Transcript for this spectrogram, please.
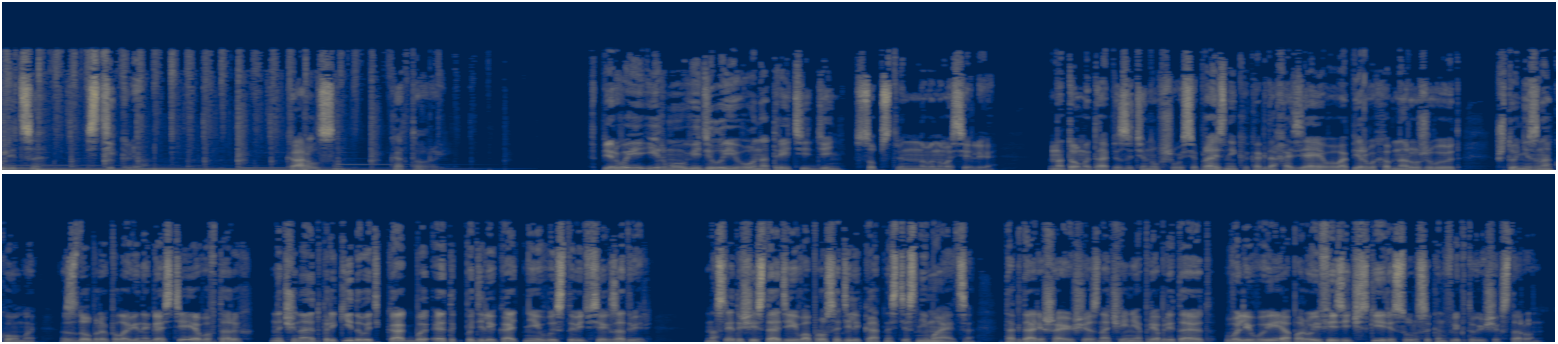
Улица Стеклю. Карлсон, который. Впервые Ирма увидела его на третий день собственного новоселья. На том этапе затянувшегося праздника, когда хозяева, во-первых, обнаруживают, что незнакомы с доброй половиной гостей, а во-вторых, начинают прикидывать, как бы это поделикатнее выставить всех за дверь. На следующей стадии вопрос о деликатности снимается, тогда решающее значение приобретают волевые, а порой и физические ресурсы конфликтующих сторон.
